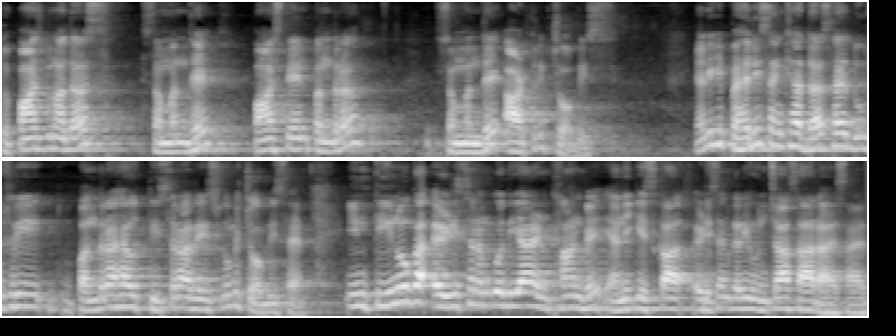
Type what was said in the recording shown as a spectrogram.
तो पाँच दूना दस, संबंधे पाँच तीन पंद्रह, संबंधे आठ त्रिक चौबीस। यानी कि पहली संख्या दस है, दूसरी पंद्रह है और तीसरा रेशियो में चौबीस है। इन तीनों का एडिशन हमको दिया है अंठानवे, यानी कि इसका एडिशन करीब उनचास आ रहा है शायद।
